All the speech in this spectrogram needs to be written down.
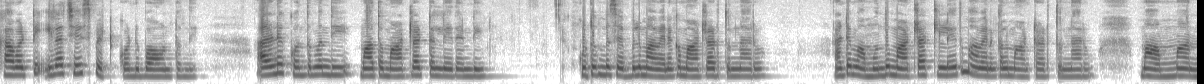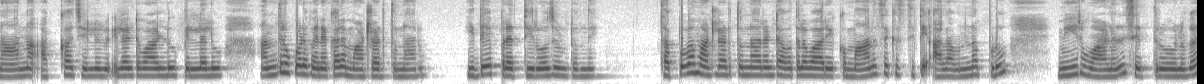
కాబట్టి ఇలా చేసి పెట్టుకోండి బాగుంటుంది. అలానే కొంతమంది మాతో మాట్లాడటం లేదండి. కుటుంబ సభ్యులు మా వెనక మాట్లాడుతున్నారు. అంటే మా ముందు మాట్లాడట్లేదు మా వెనకాల మాట్లాడుతున్నారు. మా అమ్మ నాన్న అక్క చెల్లెలు ఇలాంటి వాళ్ళు పిల్లలు అందరూ కూడా వెనకాల మాట్లాడుతున్నారు. ఇదే ప్రతిరోజు ఉంటుంది. తప్పుగా మాట్లాడుతున్నారంటే అవతల వారి యొక్క మానసిక స్థితి అలా ఉన్నప్పుడు మీరు వాళ్ళని శత్రువులుగా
